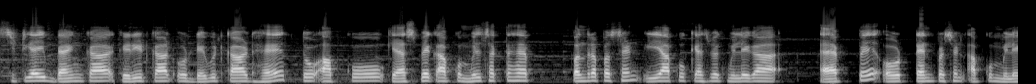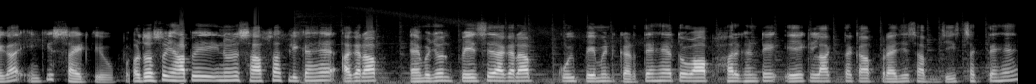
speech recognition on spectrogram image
सी बैंक का क्रेडिट कार्ड और डेबिट कार्ड है तो आपको कैशबैक आपको मिल सकता है, पंद्रह परसेंट ये आपको कैशबैक मिलेगा ऐप पे और टेन परसेंट आपको मिलेगा इनकी साइट के ऊपर। और दोस्तों, यहाँ पे इन्होंने साफ़ साफ़ लिखा है, अगर आप अमेजोन पे से अगर आप कोई पेमेंट करते हैं तो आप हर घंटे एक लाख तक आप प्राइजेस आप जीत सकते हैं।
